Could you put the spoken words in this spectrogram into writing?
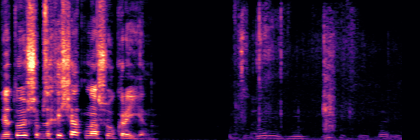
для того, щоб захищати нашу Україну? березні березні.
